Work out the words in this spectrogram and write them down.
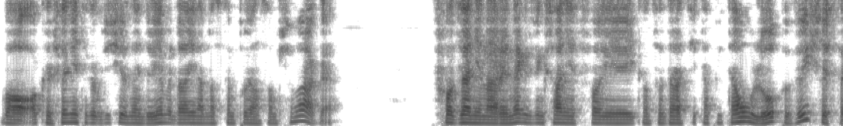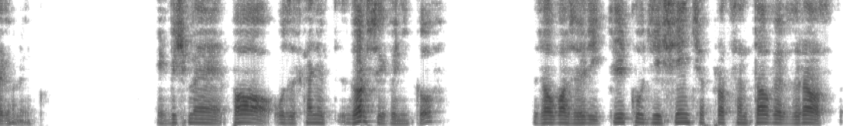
Bo określenie tego, gdzie się znajdujemy, daje nam następującą przewagę. Wchodzenie na rynek, zwiększanie swojej koncentracji kapitału lub wyjście z tego rynku. Jakbyśmy po uzyskaniu gorszych wyników zauważyli kilkudziesięcioprocentowy wzrost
